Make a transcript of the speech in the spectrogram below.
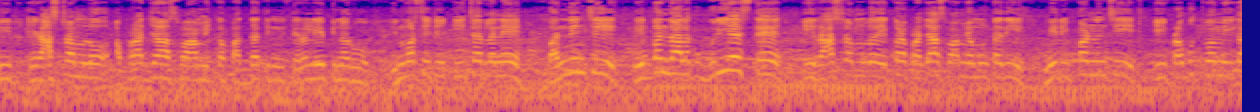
ఈ- రాష్ట్రంలో అప్రజాస్వామిక పద్ధతిని తెరలేపినారు. యూనివర్సిటీ టీచర్లనే బంధించి నిర్బంధాలకు గురి చేస్తే ఈ రాష్ట్రంలో ఎక్కడ ప్రజాస్వామ్యం ఉంటుంది? మీరు ఇప్పటి నుంచి ఈ ప్రభుత్వం ఇక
